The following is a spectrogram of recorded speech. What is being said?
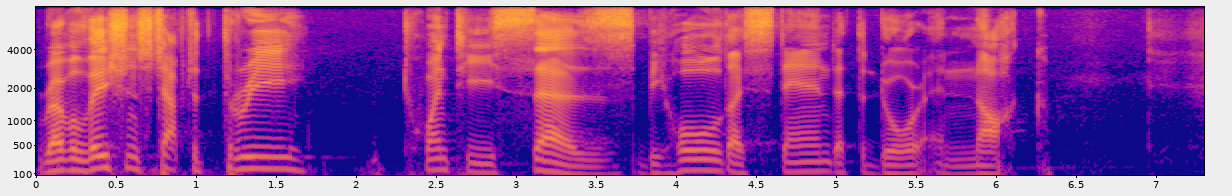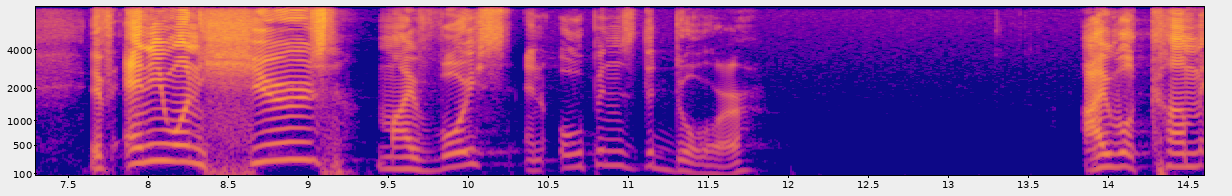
Revelations chapter 3 20 says, Behold, I stand at the door and knock. If anyone hears my voice and opens the door, I will come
